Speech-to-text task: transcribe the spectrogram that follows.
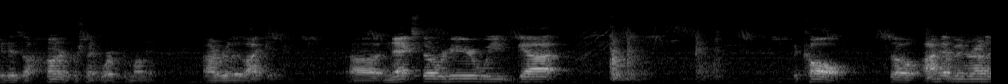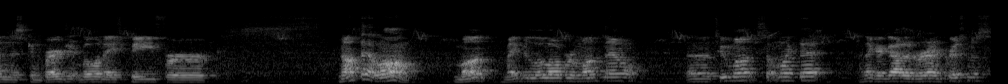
It is 100% worth the money. I really like it. Uh, next over here, we've got the call. So I have been running this Convergent Bullet HP for not that long, month, maybe a little over a month now, uh, two months, something like that. I think I got it around Christmas,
